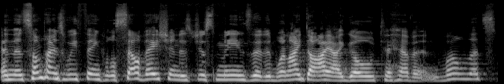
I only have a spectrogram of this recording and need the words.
and then sometimes we think, well, salvation is just means that when I die, I go to heaven. Well, that's,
